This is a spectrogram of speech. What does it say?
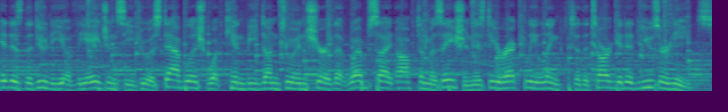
It is the duty of the agency to establish what can be done to ensure that website optimization is directly linked to the targeted user needs.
